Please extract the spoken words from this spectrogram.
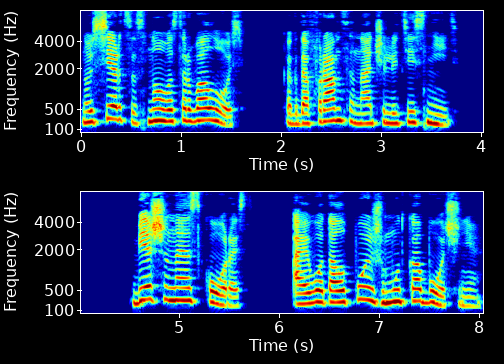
Но сердце снова сорвалось, когда Франца начали теснить. Бешеная скорость, а его толпой жмут к обочине.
